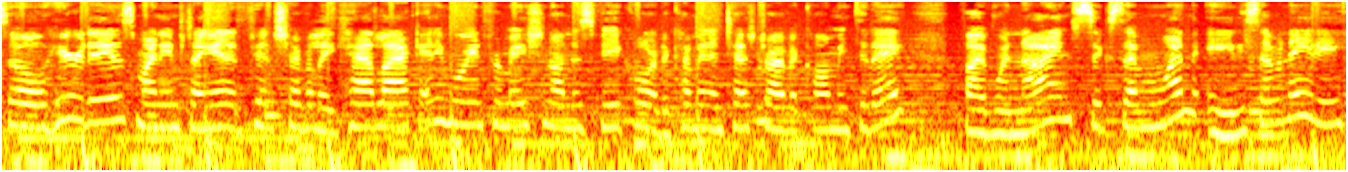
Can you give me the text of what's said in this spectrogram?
So here it is. My name is Dianne at Finch Chevrolet Cadillac. Any more information on this vehicle or to come in and test drive it, call me today, 519-671-8780.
